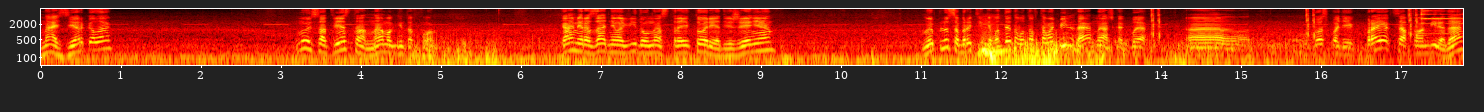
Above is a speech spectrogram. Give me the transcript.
на зеркало, ну и, соответственно, на магнитофон. Камера заднего вида у нас траектория движения. Ну и плюс, обратите, вот это вот автомобиль, да, наш, как бы, э, господи, проекция автомобиля, да,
